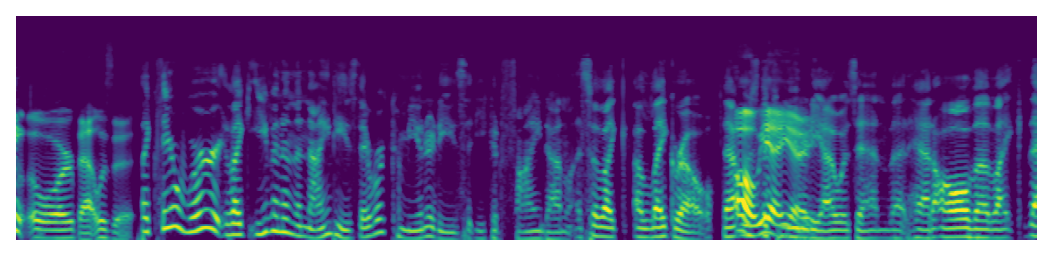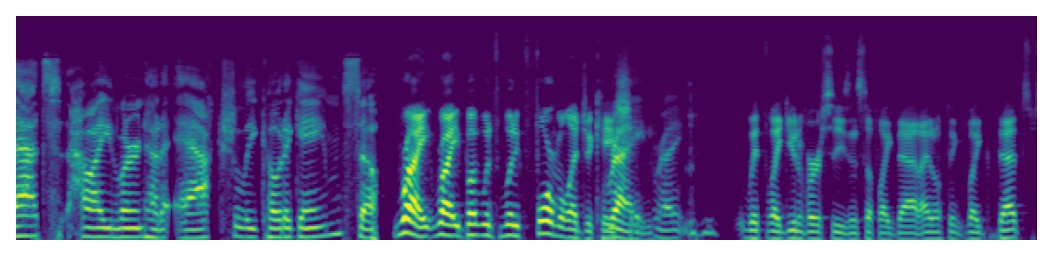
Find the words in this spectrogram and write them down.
or that was it. Like there were like even in the 90s there were communities that you could find online. So like Allegro, that Oh, was the yeah, yeah. community I was in that had all the like that's how I learned how to actually code a game. So Right, right. But with like formal education, right, right. Mhm. With like universities and stuff like that, I don't think like that's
